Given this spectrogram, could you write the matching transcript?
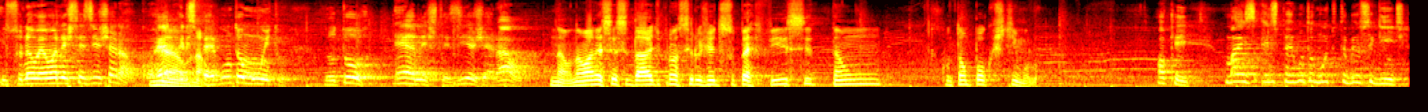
Isso não é uma anestesia geral, correto? Não, Eles não. perguntam muito, doutor, é anestesia geral? Não, não há necessidade para uma cirurgia de superfície tão, com tão pouco estímulo. Ok, mas eles perguntam muito também o seguinte,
